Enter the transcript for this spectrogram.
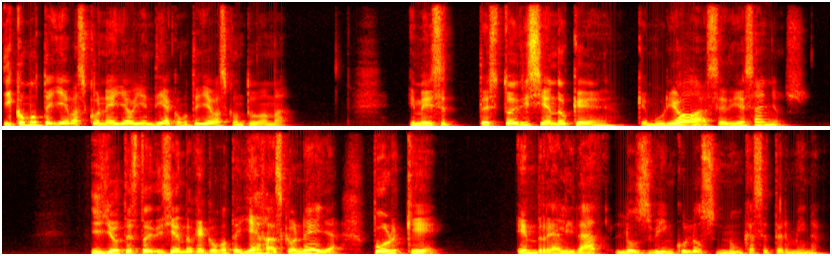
¿y cómo te llevas con ella hoy en día? ¿Cómo te llevas con tu mamá? Y me dice, te estoy diciendo que, que murió hace 10 años. Y yo te estoy diciendo que cómo te llevas con ella, porque en realidad los vínculos nunca se terminan,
